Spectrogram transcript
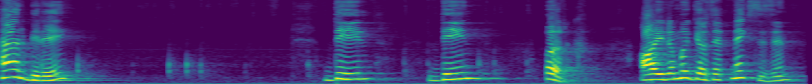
her birey dil, din, ırk ayrımı gözetmeksizin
